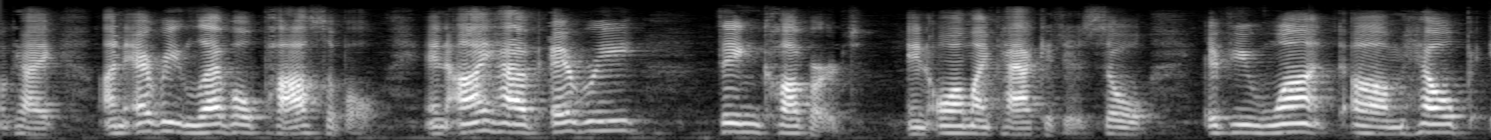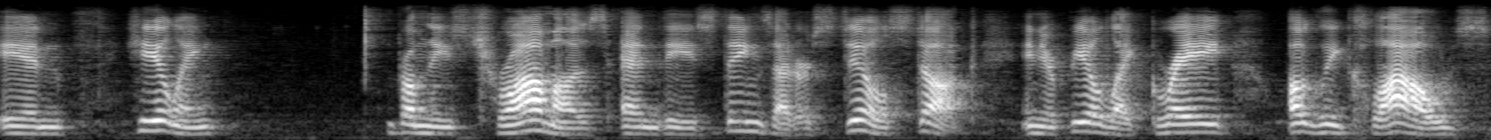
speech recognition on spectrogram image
okay, on every level possible. And I have everything covered in all my packages. So if you want um, help in healing from these traumas and these things that are still stuck in your field, like gray, ugly clouds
